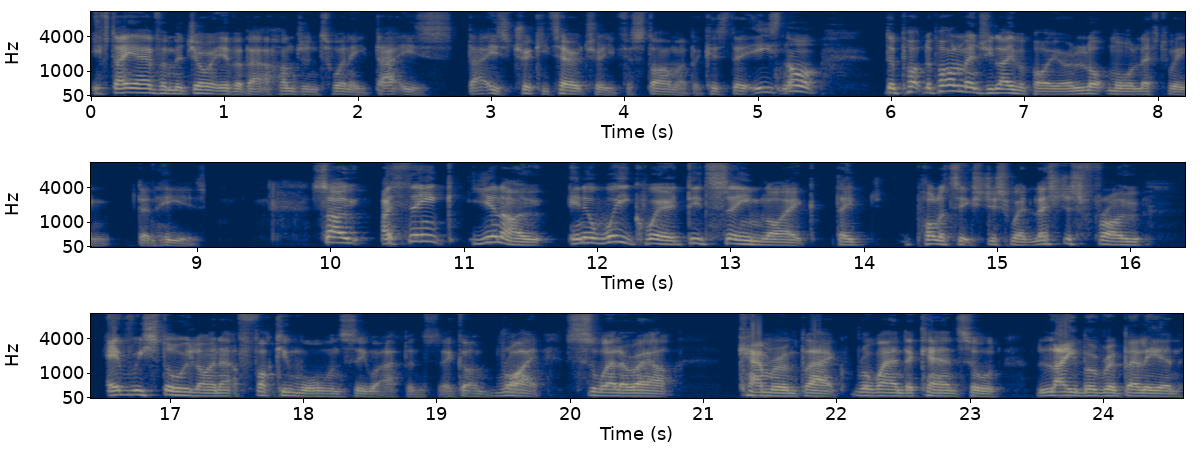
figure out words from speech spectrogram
if they have a majority of about 120, that is that is tricky territory for Starmer because he's not the the Parliamentary Labour Party are a lot more left wing than he is. So I think you know, in a week where it did seem like they politics just went, let's just throw every storyline at a fucking wall and see what happens. They've gone right, Suella out, Cameron back, Rwanda cancelled, Labour rebellion.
